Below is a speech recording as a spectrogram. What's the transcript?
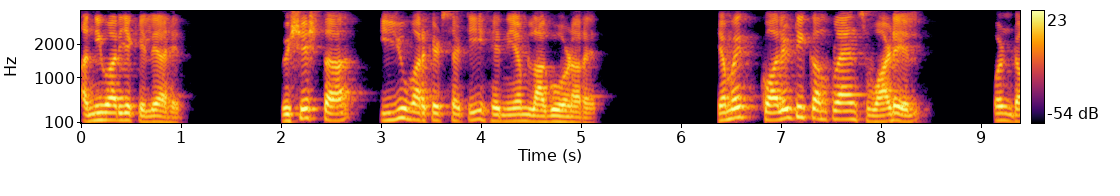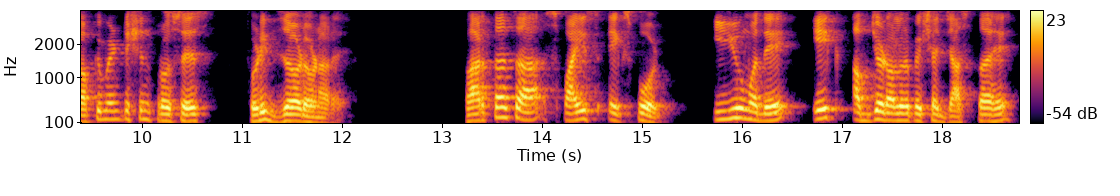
अनिवार्य केले आहेत. विशेषतः ईयू मार्केटसाठी हे नियम लागू होणार आहेत. यामुळे क्वालिटी कंप्लायन्स वाढेल पण डॉक्युमेंटेशन प्रोसेस थोडी जड होणार आहे. भारताचा स्पाइस एक्सपोर्ट ईयू मध्ये एक अब्ज डॉलरपेक्षा जास्त आहे.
